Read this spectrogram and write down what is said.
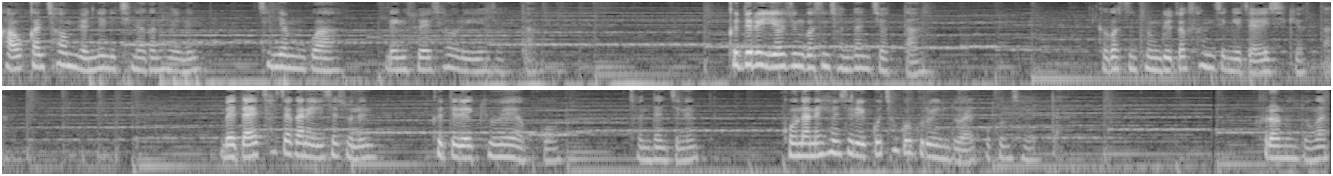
가혹한 처음 몇 년이 지나간 후에는 체념과 냉소의 세월이 이어졌다. 그들을 이어준 것은 전단지였다. 그것은 종교적 상징이자 의식이었다. 매달 찾아가는 인쇄소는 그들의 교회였고 전단지는 고난의 현실을 잊고 천국으로 인도할 복음서였다. 그러는 동안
